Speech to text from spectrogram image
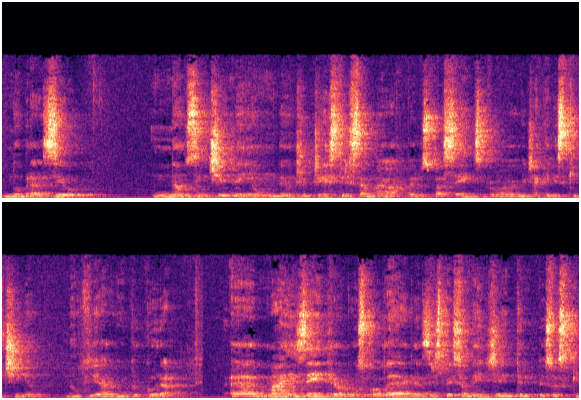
No Brasil, não senti nenhum, nenhum tipo de restrição maior pelos pacientes, provavelmente aqueles que tinham não vieram me procurar. Uh, mas entre alguns colegas, especialmente entre pessoas que,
